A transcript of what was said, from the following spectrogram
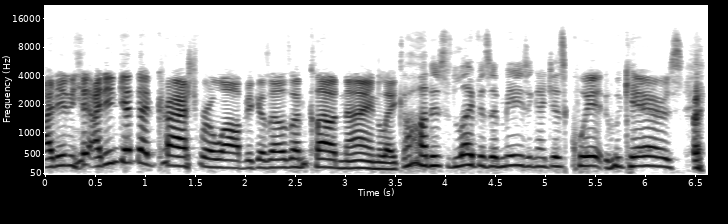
I, didn't I didn't get that crash for a while because I was on cloud nine. Like, oh, this life is amazing. I just quit. Who cares? um,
